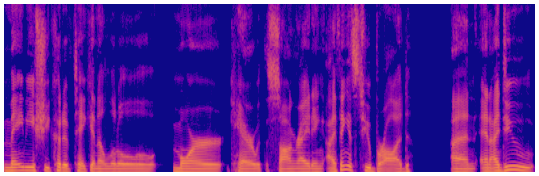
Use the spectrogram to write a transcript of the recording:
maybe she could have taken a little more care with the songwriting. I think it's too broad. And and I do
